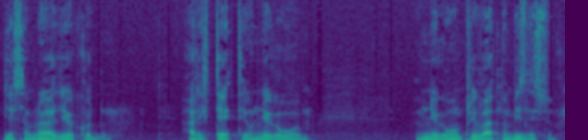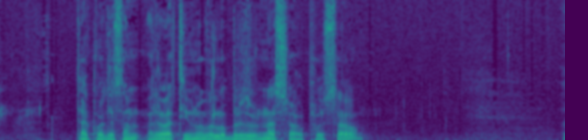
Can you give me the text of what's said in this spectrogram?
gdje sam radio kod arhitekte u njegovom, u njegovom privatnom biznisu. Tako da sam relativno vrlo brzo našao posao. E,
